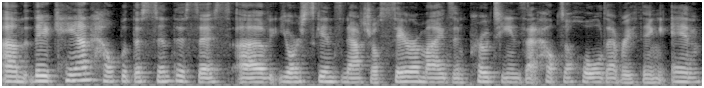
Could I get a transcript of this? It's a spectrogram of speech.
Um, they can help with the synthesis of your skin's natural ceramides and proteins that help to hold everything in.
